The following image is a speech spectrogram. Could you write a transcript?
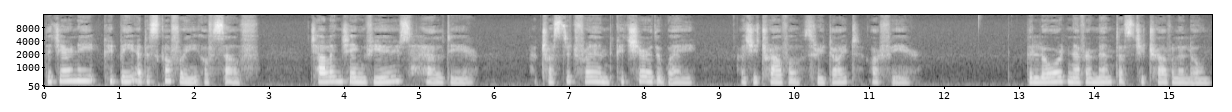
The journey could be a discovery of self, challenging views held dear. A trusted friend could share the way as you travel through doubt or fear. The Lord never meant us to travel alone.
